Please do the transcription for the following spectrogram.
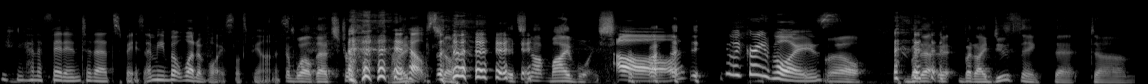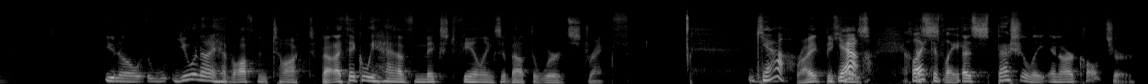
you can kind of fit into that space. I mean, but what a voice, let's be honest. Well, that's true. it helps. So it's not my voice. Aw. right? You have a great voice. Well, but I, but I do think that um, you know you and I have often talked about. I think we have mixed feelings about the word strength, yeah, right? Yeah, es- collectively. especially in our culture,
